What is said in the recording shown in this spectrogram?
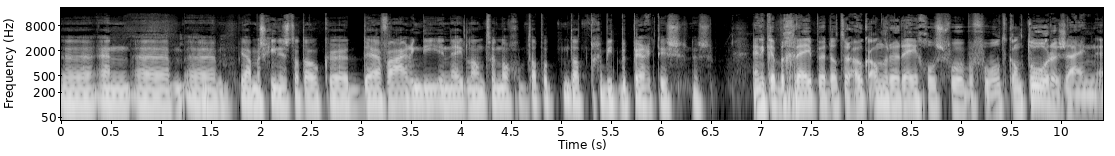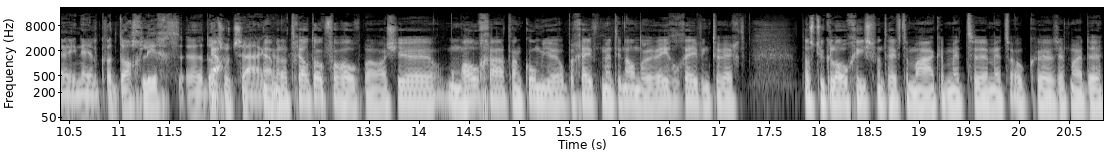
Uh, en uh, uh, ja, misschien is dat ook de ervaring die in Nederland nog op dat, op dat gebied beperkt is. Dus. En ik heb begrepen dat er ook andere regels voor bijvoorbeeld kantoren zijn uh, in Nederland, qua daglicht, uh, dat ja, soort zaken. Ja, maar dat geldt ook voor hoogbouw. Als je omhoog gaat, dan kom je op een gegeven moment in andere regelgeving terecht. Dat is natuurlijk logisch, want het heeft te maken met, uh, met ook zeg maar de,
